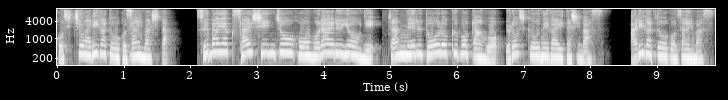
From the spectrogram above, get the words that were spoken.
ご視聴ありがとうございました。素早く最新情報をもらえるように、チャンネル登録ボタンをよろしくお願いいたします。ありがとうございます。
